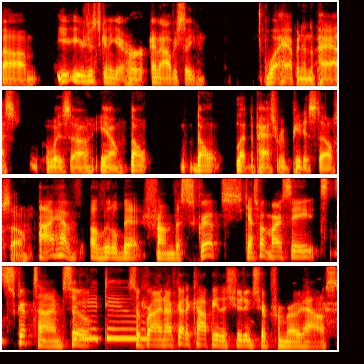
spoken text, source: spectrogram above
um you- you're just gonna get hurt. And obviously what happened in the past was uh, you know, don't don't let the past repeat itself. So I have a little bit from the script. Guess what, Marcie? It's script time. So, so Bryon, I've got a copy of the shooting script from Roadhouse,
